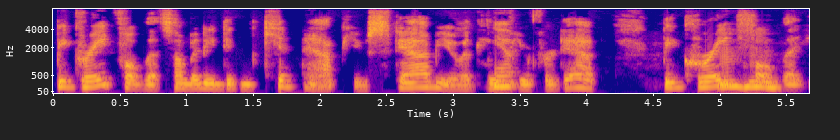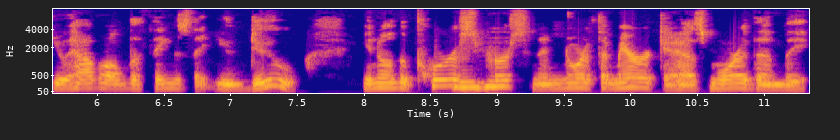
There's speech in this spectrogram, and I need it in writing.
Be grateful that somebody didn't kidnap you, stab you, and leave yep. you for dead. Be grateful mm-hmm. that you have all the things that you do. You know, the poorest mm-hmm. person in North America has more than the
